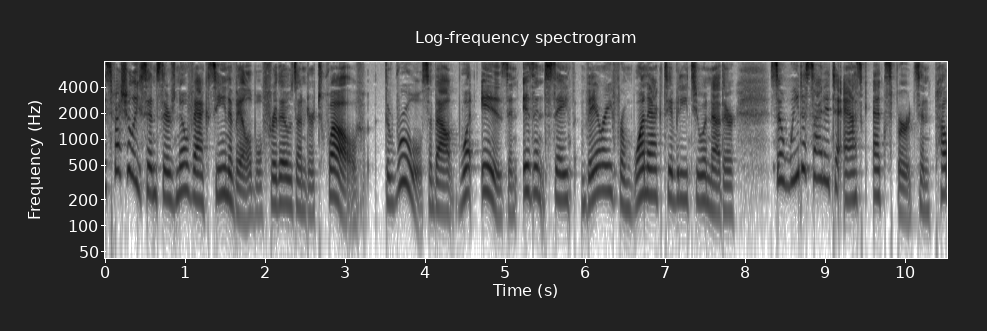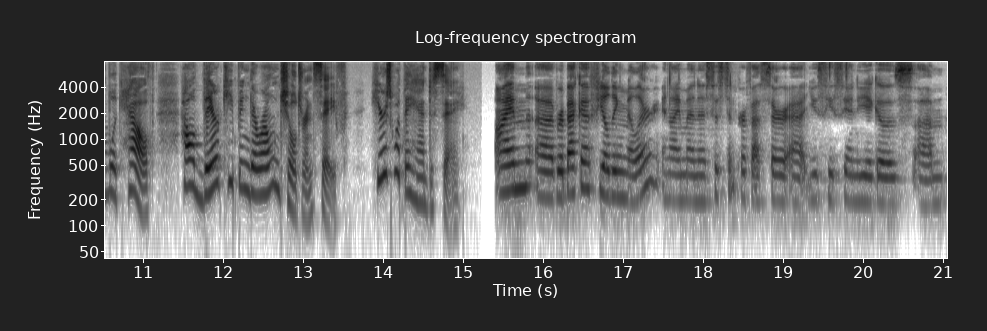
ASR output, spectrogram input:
Especially since there's no vaccine available for those under 12. The rules about what is and isn't safe vary from one activity to another, so we decided to ask experts in public health how they're keeping their own children safe. Here's what they had to say. I'm uh, Rebecca Fielding Miller, and I'm an assistant professor at UC San Diego's um,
